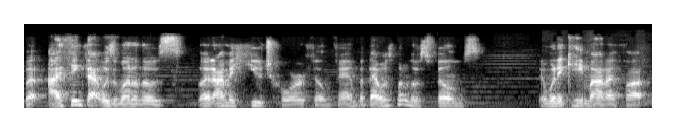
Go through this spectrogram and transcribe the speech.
but I think that was one of those. Like, I'm a huge horror film fan, but that was one of those films that when it came out, I thought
